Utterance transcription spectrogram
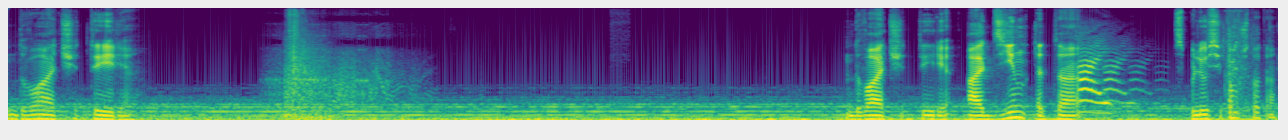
Два, четыре. Два, четыре, один. Это с плюсиком что-то.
